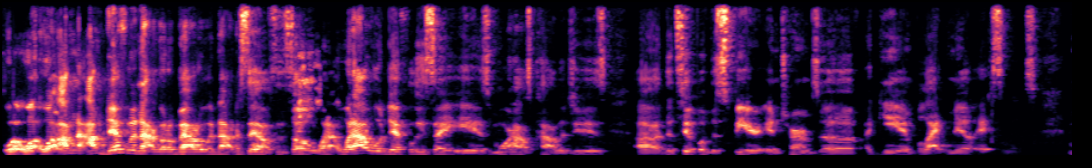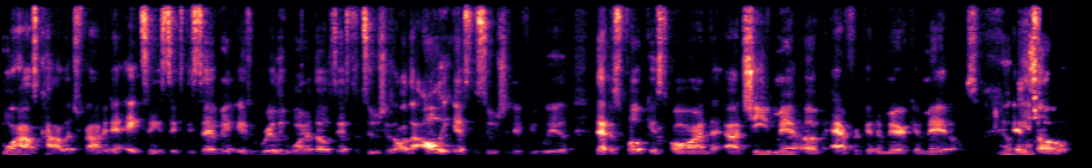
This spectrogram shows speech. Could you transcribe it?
well, well, well, I'm, not, I'm definitely not going to battle with Dr. Sampson. So what what I will definitely say is Morehouse College is uh, the tip of the spear in terms of, again, black male excellence. Morehouse College, founded in 1867, is really one of those institutions, or the only institution, if you will, that is focused on the achievement of African American males. Okay. And so,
